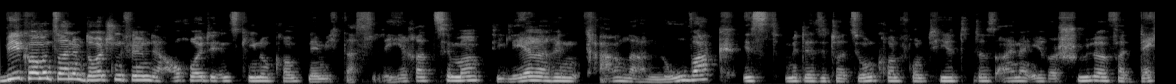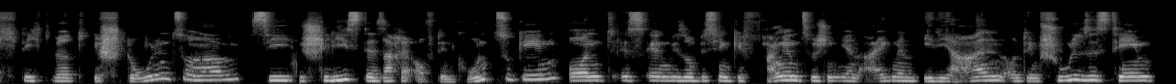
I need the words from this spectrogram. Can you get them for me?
Wir kommen zu einem deutschen Film, der auch heute ins Kino kommt, nämlich Das Lehrerzimmer. Die Lehrerin Carla Nowak ist mit der Situation konfrontiert, dass einer ihrer Schüler verdächtigt wird, gestohlen zu haben. Sie schließt der Sache auf den Grund zu gehen und ist irgendwie so ein bisschen gefangen zwischen ihren eigenen Idealen und dem Schulsystem.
